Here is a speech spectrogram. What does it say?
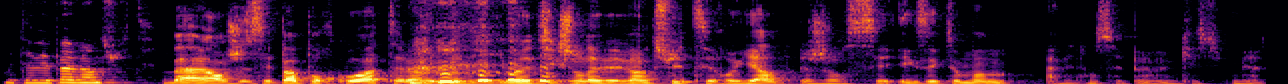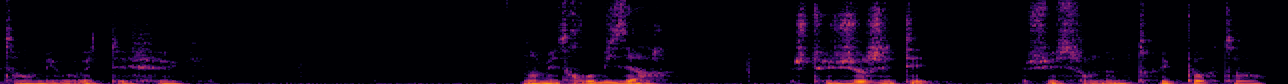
Mais t'avais pas 28 Bah alors je sais pas pourquoi, tout à l'heure il m'a dit, il m'a dit que j'en avais 28 et regarde, genre c'est exactement... Ah mais non c'est pas la même question. Mais attends, mais what the fuck? Non mais trop bizarre. Je te jure j'étais... Je suis sur le même truc pourtant.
